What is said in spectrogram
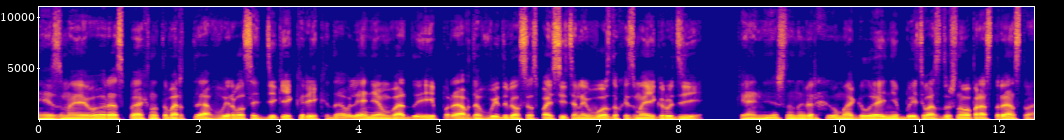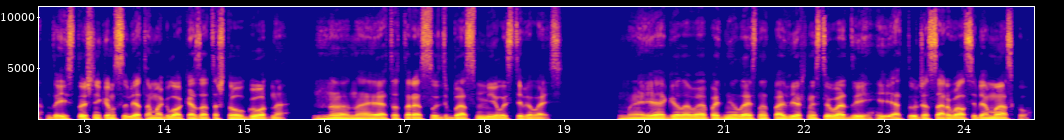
Из моего распахнутого рта вырвался дикий крик, давлением воды и правда выдавился спасительный воздух из моей груди. Конечно, наверху могло и не быть воздушного пространства, да источником света могло оказаться что угодно. Но на этот раз судьба смилостивилась. Моя голова поднялась над поверхностью воды, и я тут же сорвал себе маску.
